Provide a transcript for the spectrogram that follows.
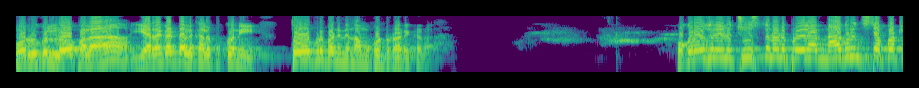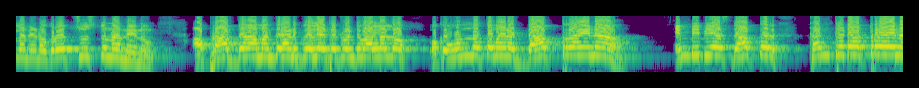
బొరుగు లోపల ఎర్రగడ్డలు కలుపుకొని తోపుడు బండి మీద అమ్ముకుంటున్నాడు ఇక్కడ. ఒకరోజు నేను చూస్తున్నాను ప్రియులారు నా గురించి చెప్పట్లే నేను ఒకరోజు చూస్తున్నాను నేను. ఆ ప్రార్థనా మందిరానికి వెళ్ళేటటువంటి వాళ్ళల్లో ఒక ఉన్నతమైన డాక్టర్ ఆయన ఎంబీబీఎస్ డాక్టర్ కంటి డాక్టర్ ఆయన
